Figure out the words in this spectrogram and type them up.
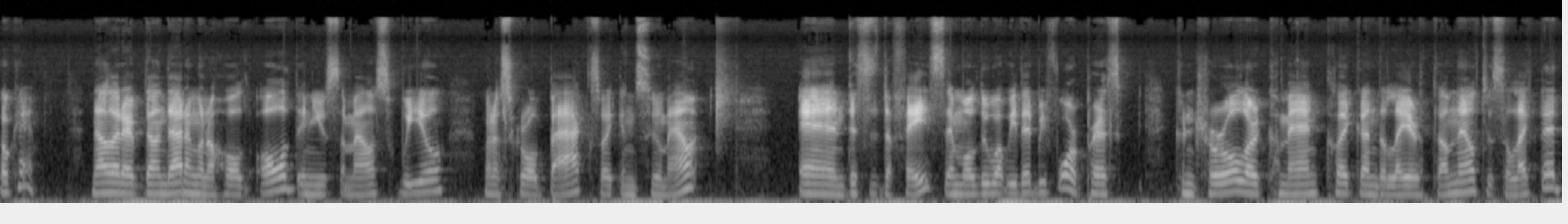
Okay, now that I've done that, I'm going to hold Alt and use the mouse wheel. I'm going to scroll back so I can zoom out. And this is the face, and we'll do what we did before. Press Control or Command click on the layer thumbnail to select it.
